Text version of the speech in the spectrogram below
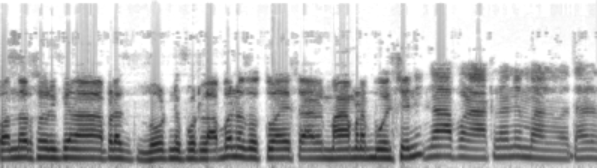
પંદરસો રૂપિયા આપડે લોટ ને ફૂટ લાવો ને તો એ તારે માં હમણાં બોલશે નહીં. ના પણ આટલા ને માર વધારે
